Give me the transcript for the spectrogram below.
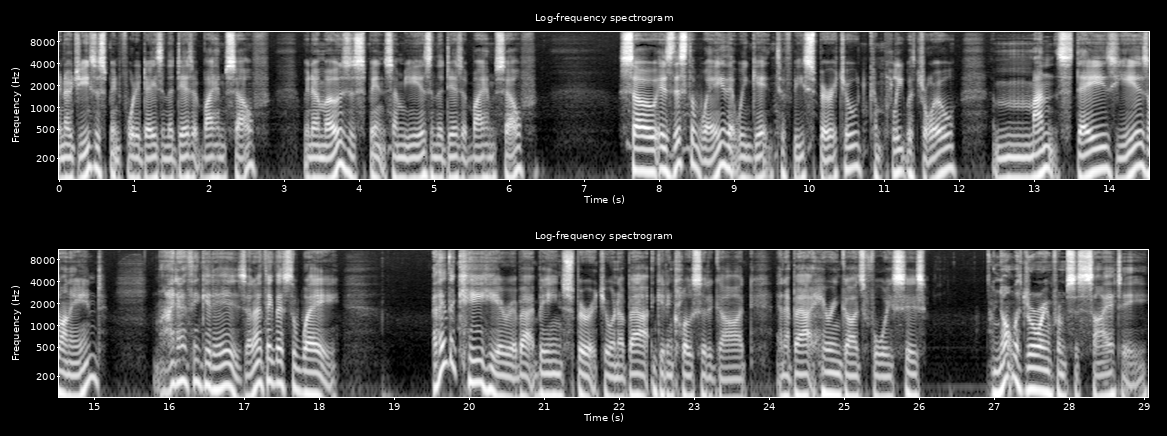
We know Jesus spent 40 days in the desert by himself. We know Moses spent some years in the desert by himself. So, is this the way that we get to be spiritual, complete withdrawal, months, days, years on end? I don't think it is. I don't think that's the way. I think the key here about being spiritual and about getting closer to God and about hearing God's voice is not withdrawing from society,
